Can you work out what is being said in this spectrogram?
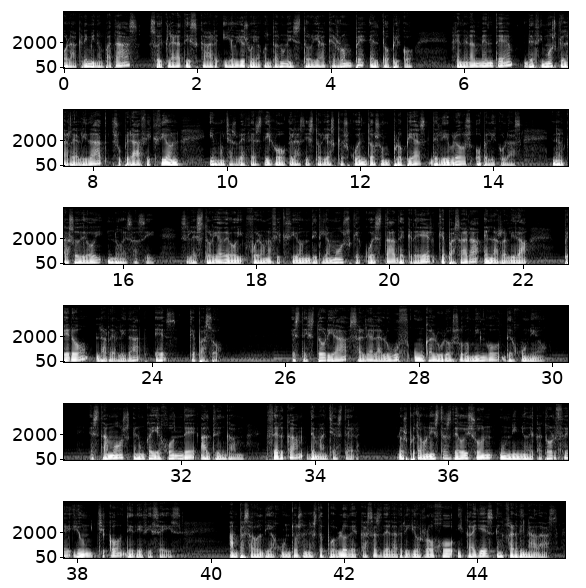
Hola criminópatas, soy Clara Tiscar y hoy os voy a contar una historia que rompe el tópico. Generalmente decimos que la realidad supera a ficción y muchas veces digo que las historias que os cuento son propias de libros o películas. En el caso de hoy no es así. Si la historia de hoy fuera una ficción diríamos que cuesta de creer que pasara en la realidad, pero la realidad es que pasó. Esta historia sale a la luz un caluroso domingo de junio. Estamos en un callejón de Altrincham, cerca de Manchester. Los protagonistas de hoy son un niño de 14 y un chico de 16. Han pasado el día juntos en este pueblo de casas de ladrillo rojo y calles enjardinadas.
